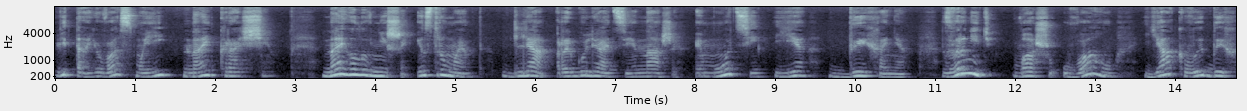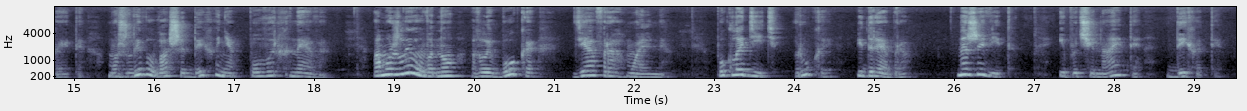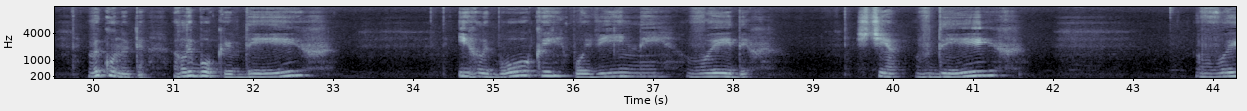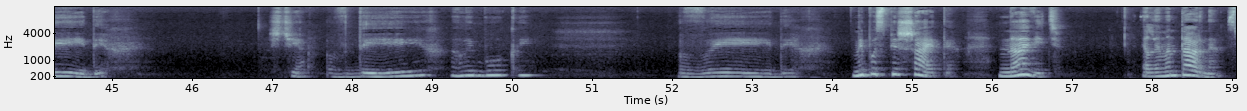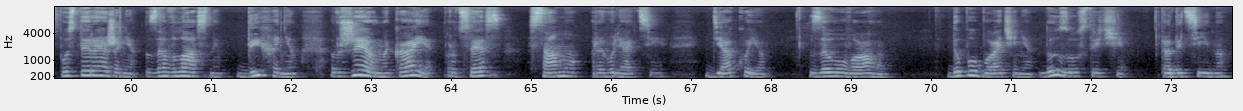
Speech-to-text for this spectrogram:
Вітаю вас, мої найкращі! Найголовніший інструмент для регуляції наших емоцій є дихання. Зверніть вашу увагу, як ви дихаєте. Можливо, ваше дихання поверхневе, а можливо, воно глибоке, діафрагмальне. Покладіть руки під ребра на живіт і починайте дихати. Виконуйте глибокий вдих і глибокий повільний видих. Ще вдих, видих. Ще вдих глибокий, видих. Не поспішайте навіть елементарне спостереження за власним диханням вже вмикає процес саморегуляції. Дякую за увагу. До побачення, до зустрічі традиційно.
